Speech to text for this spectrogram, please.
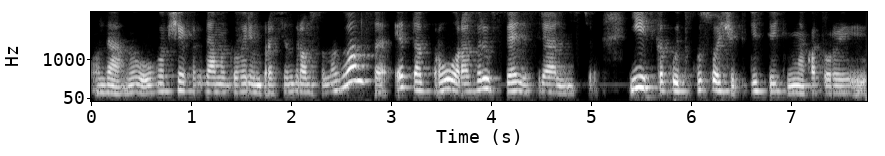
Да, ну вообще, когда мы говорим про синдром самозванца, это про разрыв связи с реальностью. Есть какой-то кусочек, действительно, который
